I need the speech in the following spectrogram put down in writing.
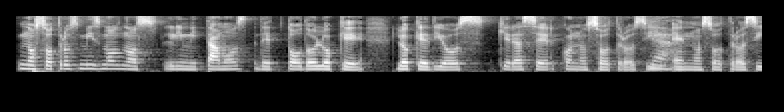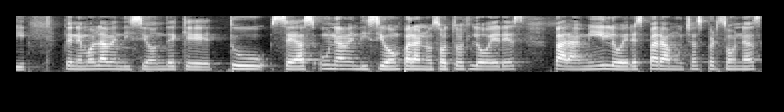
nosotros mismos nos limitamos de todo lo que, lo que Dios quiere hacer con nosotros y en nosotros. Y tenemos la bendición de que tú seas una bendición para nosotros, lo eres para mí, lo eres para muchas personas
